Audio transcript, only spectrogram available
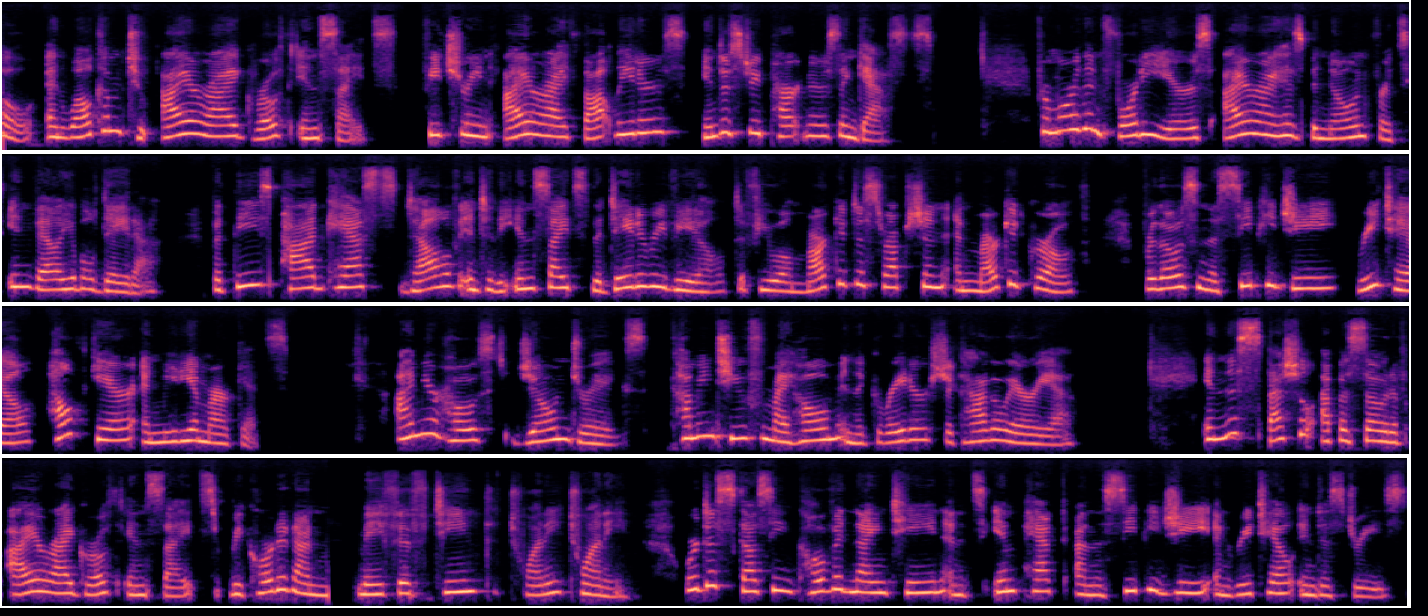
Hello, and welcome to IRI Growth Insights, featuring IRI thought leaders, industry partners, and guests. For more than 40 years, IRI has been known for its invaluable data, but these podcasts delve into the insights the data reveal to fuel market disruption and market growth for those in the CPG, retail, healthcare, and media markets. I'm your host, Joan Driggs, coming to you from my home in the greater Chicago area. In this special episode of IRI Growth Insights, recorded on May 15th, 2020, we're discussing COVID 19 and its impact on the CPG and retail industries.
